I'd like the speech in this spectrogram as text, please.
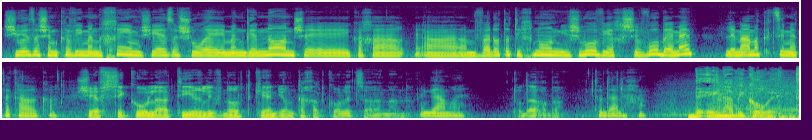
שיהיו איזה שהם קווים מנחים, שיהיה איזשהו מנגנון שככה ועדות התכנון ישבו ויחשבו באמת למה מקצים את הקרקע. שיפסיקו להתיר לבנות קניון תחת כל עץ הענן. לגמרי. תודה רבה. תודה לך. בעין הביקורת,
